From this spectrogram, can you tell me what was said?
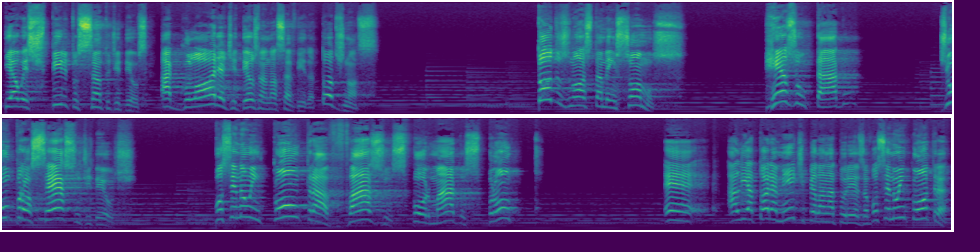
que é o Espírito Santo de Deus, a glória de Deus na nossa vida. Todos nós. Todos nós também somos resultado de um processo de Deus. Você não encontra vasos formados prontos é, aleatoriamente pela natureza. Você não encontra.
